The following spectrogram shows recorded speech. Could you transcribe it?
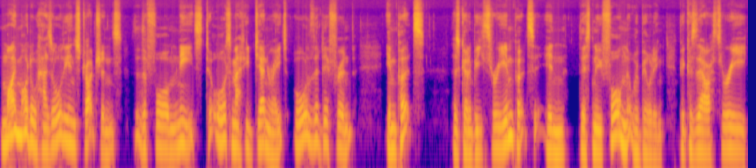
My model has all the instructions that the form needs to automatically generate all the different inputs. There's going to be three inputs in this new form that we're building because there are three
